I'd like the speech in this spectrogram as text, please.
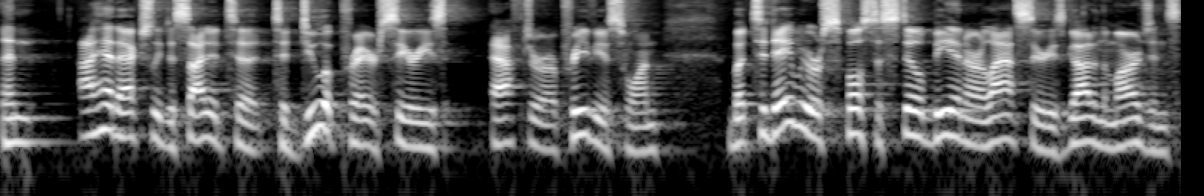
and I had actually decided to, to do a prayer series after our previous one. But today we were supposed to still be in our last series, God in the Margins.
